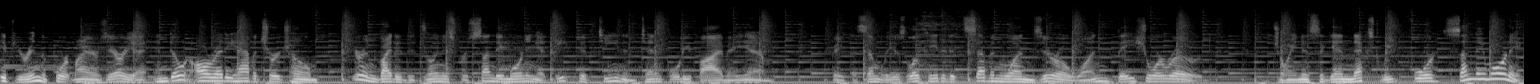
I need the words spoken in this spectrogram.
If you're in the Fort Myers area and don't already have a church home, you're invited to join us for Sunday morning at 8:15 and 10:45 a.m. Faith Assembly is located at 7101 Bayshore Road. Join us again next week for Sunday morning.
